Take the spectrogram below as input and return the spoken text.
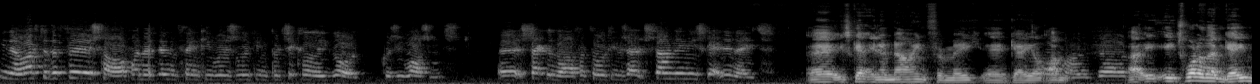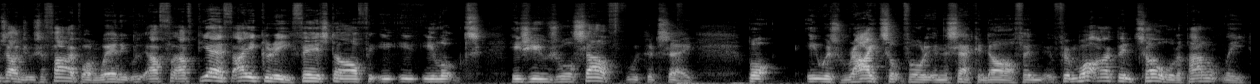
you know, after the first half, when I didn't think he was looking particularly good, because he wasn't, uh, second half, I thought he was outstanding. He's getting an eight. Uh, he's getting a nine from me, uh, Gayle. Oh I'm- my god. Uh, it- it's one of them games, Andrew. It was a five-one win. It was, I've, I've, yeah, I agree. First off, he, he, he looked his usual self, we could say, but he was right up for it in the second half. And from what I've been told, apparently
